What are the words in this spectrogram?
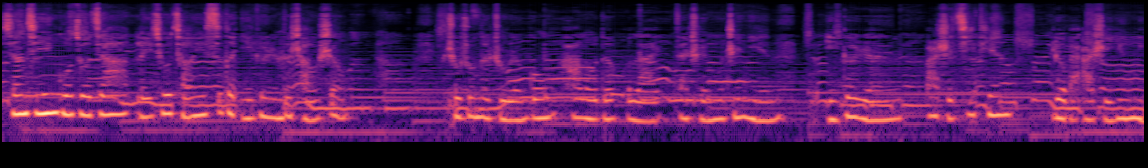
想起英国作家雷丘·乔伊斯的《一个人的朝圣》，书中的主人公哈罗德·弗莱在垂暮之年，一个人八十七天六百二十英里，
